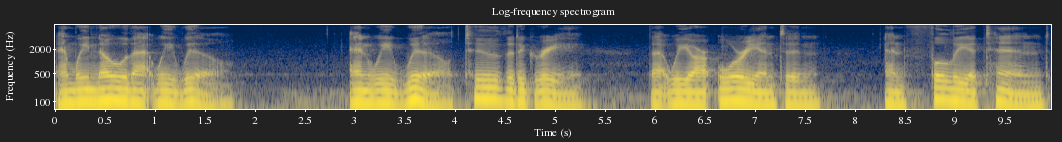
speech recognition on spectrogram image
And we know that we will. And we will to the degree that we are oriented and fully attend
